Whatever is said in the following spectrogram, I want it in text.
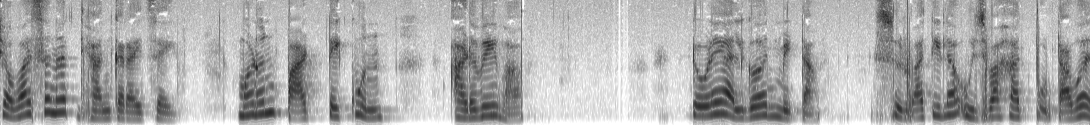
शवासनात ध्यान करायचं आहे म्हणून पाठ टेकून आडवे व्हा. डोळे अलगद मिटा. सुरुवातीला उजवा हात पोटावर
